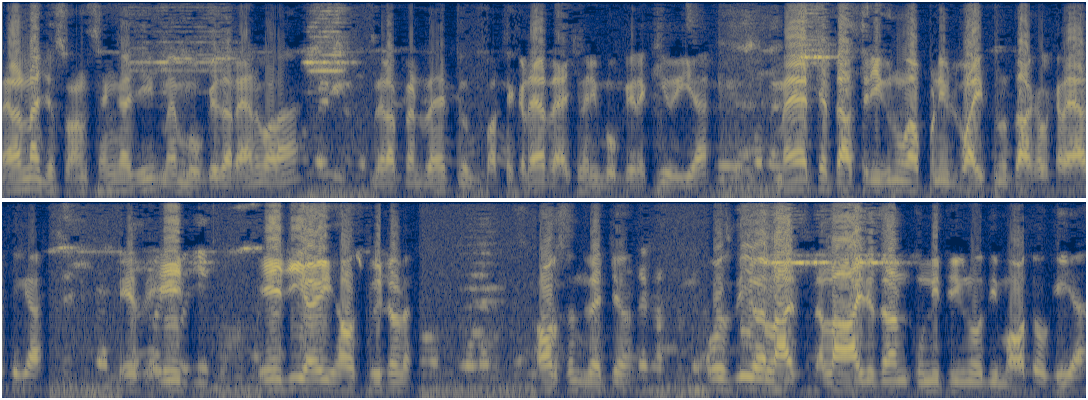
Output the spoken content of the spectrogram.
ਮੇਰਾ ਨਾਮ ਜਸਵੰਤ ਸਿੰਘ ਆ ਜੀ, ਮੈਂ ਮੋਗੇ ਦਾ ਰਹਿਣ ਵਾਲਾ। ਹਾਂ। ਮੇਰਾ ਪਿੰਡ ਵੈਸੇ ਤੋਂ ਪਾਸੇ ਕੜਿਆ ਮੋਗੇ ਰੱਖੀ ਹੋਈ ਆ। ਮੈਂ ਇੱਥੇ 10 ਤਰੀਕ ਨੂੰ ਆਪਣੀ ਵਾਈਫ ਨੂੰ ਦਾਖਲ ਕਰਾਇਆ ਸੀਗਾ। ਇਸ ਏਜੀਆਈ ਹਸਪੀਟਲ ਔਰਸਨ ਵਿੱਚ। ਉਸ ਦੀ ਇਲਾਜ ਇਲਾਜ ਦੇ ਦੌਰਾਨ 19 ਤਰੀਕ ਨੂੰ ਉਹਦੀ ਮੌਤ ਹੋ ਗਈ ਆ।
